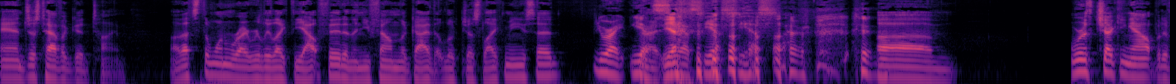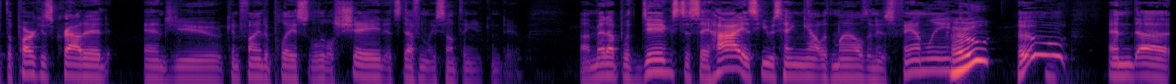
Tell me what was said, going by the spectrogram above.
and just have a good time. Uh, that's the one where I really like the outfit, and then you found the guy that looked just like me. You said. You're right. Yes. Right, yeah. Yes. Yes. Yes. um, worth checking out. But if the park is crowded and you can find a place with a little shade, it's definitely something you can do. Uh, met up with Diggs to say hi as he was hanging out with Miles and his family. Who? Who? And uh,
